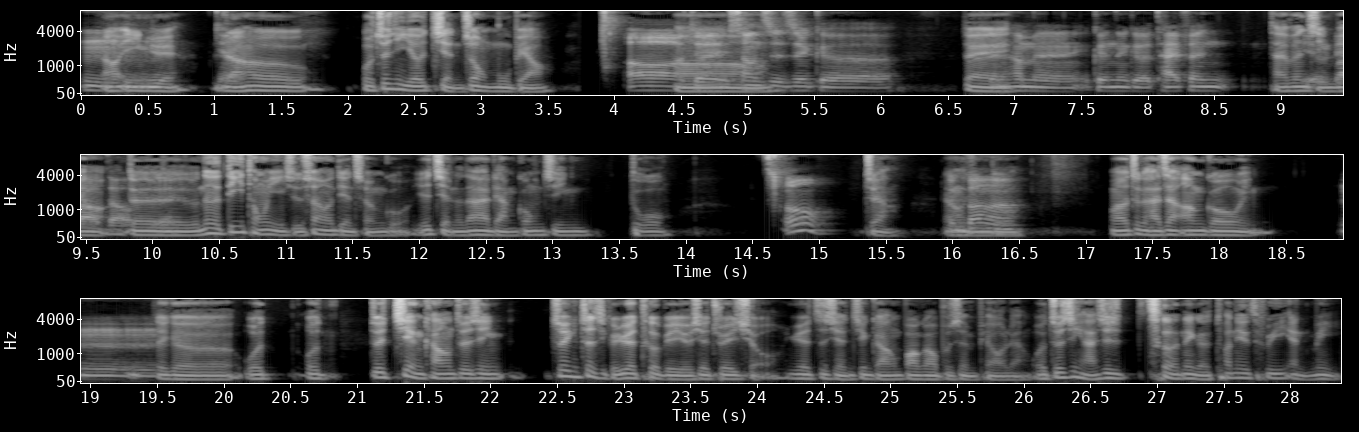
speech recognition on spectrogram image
嗯，然后音乐，嗯、然后我最近有减重目标。哦，对，上次这个对，跟他们跟那个台风台风警报，对对对，那个低酮饮食算有点成果，也减了大概两公斤多。哦，这样很棒啊。然后这个还在 ongoing。嗯，这个我我对健康最近最近这几个月特别有一些追求，因为之前健康报告不是很漂亮，我最近还是测那个 Twenty Three and Me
